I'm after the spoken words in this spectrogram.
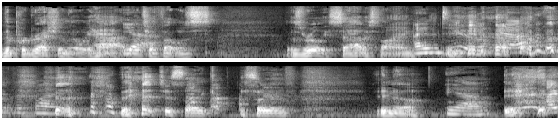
the progression that we had which i thought was was really satisfying I did too. Yeah, it was super fun. just like sort of you know Yeah. I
